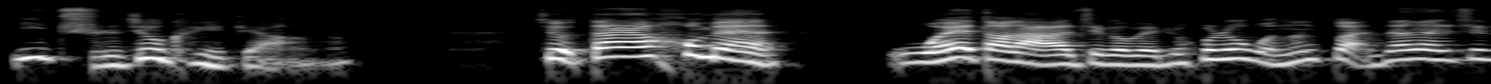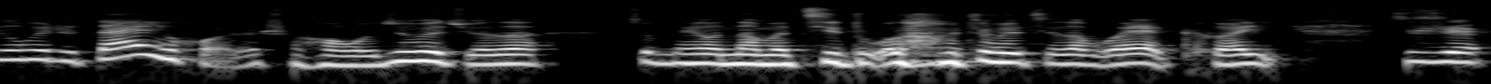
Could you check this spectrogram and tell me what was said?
一直就可以这样呢？就当然后面。我也到达了这个位置，或者我能短暂在这个位置待一会儿的时候，我就会觉得就没有那么嫉妒了，我就会觉得我也可以。就是，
